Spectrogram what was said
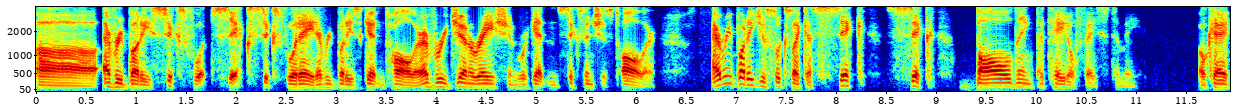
uh, everybody's six foot six, six foot eight. Everybody's getting taller. Every generation, we're getting six inches taller. Everybody just looks like a sick, sick, balding potato face to me. Okay,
